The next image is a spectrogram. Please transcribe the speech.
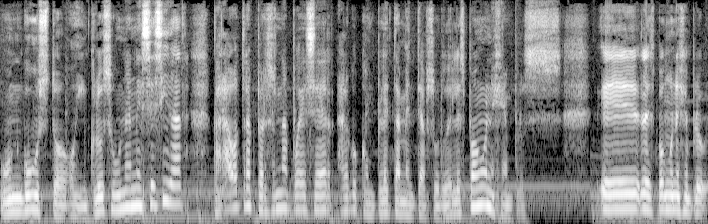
un gusto o incluso una necesidad, para otra persona puede ser algo completamente absurdo. Y les pongo un ejemplo. Eh, les pongo un ejemplo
